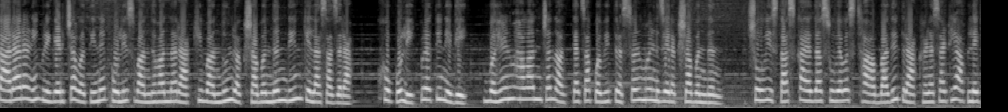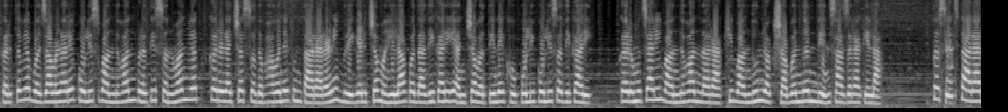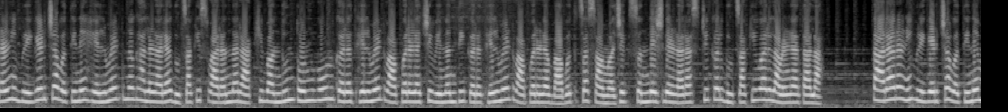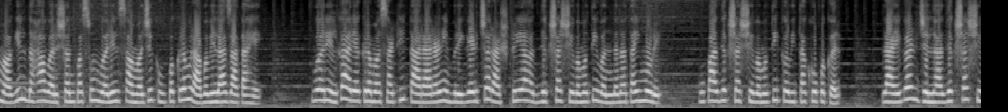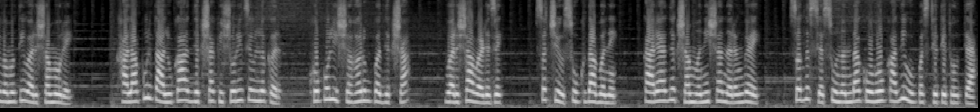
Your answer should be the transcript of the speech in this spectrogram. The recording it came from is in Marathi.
ताराराणी ब्रिगेडच्या वतीने पोलीस बांधवांना राखी बांधून रक्षाबंधन दिन केला साजरा. खोपोली प्रतिनिधी. बहीण भावांच्या नात्याचा पवित्र सण म्हणजे रक्षाबंधन. चोवीस तास कायदा सुव्यवस्था अबाधित राखण्यासाठी आपले कर्तव्य बजावणारे पोलीस बांधवांप्रती सन्मान व्यक्त करण्याच्या सद्भावनेतून ताराराणी ब्रिगेडच्या महिला पदाधिकारी यांच्या वतीने खोपोली पोलीस अधिकारी कर्मचारी बांधवांना राखी बांधून रक्षाबंधन दिन साजरा केला. तसेच ताराराणी ब्रिगेडच्या वतीने हेल्मेट न घालणाऱ्या दुचाकी स्वारांना राखी बांधून तोंडगोंड करत हेल्मेट वापरण्याची विनंती करत हेल्मेट वापरण्याबाबतचा सामाजिक संदेश देणारा स्टिकर दुचाकीवर लावण्यात आला. ताराराणी ब्रिगेडच्या वतीने मागील दहा वर्षांपासून वरील सामाजिक उपक्रम राबविला जात आहे. वरील कार्यक्रमासाठी ताराराणी ब्रिगेडच्या राष्ट्रीय अध्यक्षा शिवमती वंदनाताई मोरे उपाध्यक्षा शिवमती कविता खोपकर रायगड जिल्हाध्यक्षा शिवमती वर्षा मोरे खालापूर तालुका अध्यक्षा किशोरी चेवलकर खोपोली शहर उपाध्यक्षा वर्षा वडजे सचिव सुखदा बने कार्याध्यक्षा मनीषा नरंगळे सदस्य सुनंदा कोहोक आदी उपस्थितीत होत्या.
